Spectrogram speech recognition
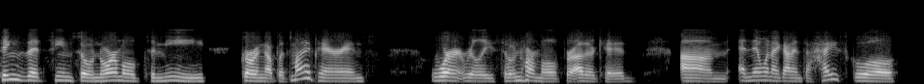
things that seemed so normal to me growing up with my parents weren't really so normal for other kids. Um and then when I got into high school,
